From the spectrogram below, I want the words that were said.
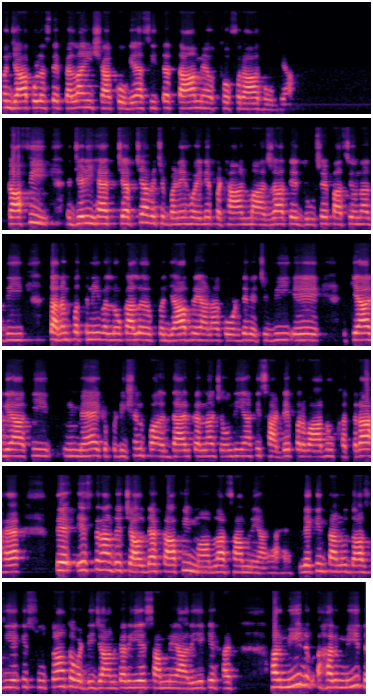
ਪੰਜਾਬ ਪੁਲਿਸ ਤੇ ਪਹਿਲਾਂ ਹੀ ਸ਼ੱਕ ਹੋ ਗਿਆ ਸੀ, ਤਾਂ ਤਾਂ ਮੈਂ ਉੱਥੋਂ ਫਰਾਰ ਹੋ ਗਿਆ। ਕਾਫੀ ਜਿਹੜੀ ਹੈ ਚਰਚਾ ਵਿੱਚ ਬਣੇ ਹੋਏ ਨੇ ਪਠਾਨ ਮਾਜਰਾ ਤੇ ਦੂਸਰੇ ਪਾਸੇ ਉਹਨਾਂ ਦੀ ਧਰਮ ਪਤਨੀ ਵੱਲੋਂ ਕੱਲ ਪੰਜਾਬ ਹਰਿਆਣਾ ਕੋਰਟ ਦੇ ਵਿੱਚ ਵੀ ਇਹ ਕਿਹਾ ਗਿਆ ਕਿ ਮੈਂ ਇੱਕ ਪਟੀਸ਼ਨ ਦਾਇਰ ਕਰਨਾ ਚਾਹੁੰਦੀ ਹਾਂ ਕਿ ਸਾਡੇ ਪਰਿਵਾਰ ਨੂੰ ਖਤਰਾ ਹੈ ਤੇ ਇਸ ਤਰ੍ਹਾਂ ਦੇ ਚੱਲਦਾ ਕਾਫੀ ਮਾਮਲਾ ਸਾਹਮਣੇ ਆਇਆ ਹੈ। ਲੇਕਿਨ ਤੁਹਾਨੂੰ ਦੱਸ ਦਈਏ ਕਿ ਸੂਤਰਾਂ ਤੋਂ ਵੱਡੀ ਜਾਣਕਾਰੀ ਇਹ ਸਾਹਮਣੇ ਆ ਰਹੀ ਹੈ ਕਿ ਹਰ- ਹਰਮੀਨ ਹਰਮੀਤ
